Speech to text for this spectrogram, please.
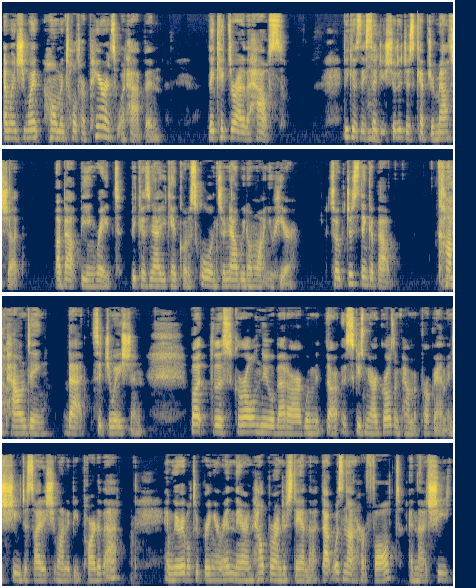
And when she went home and told her parents what happened, they kicked her out of the house because they said mm. you should have just kept your mouth shut about being raped because now you can't go to school and so now we don't want you here. So just think about compounding yeah. that situation. But this girl knew about our women, excuse me, our girls empowerment program, and she decided she wanted to be part of that. And we were able to bring her in there and help her understand that that was not her fault and that she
